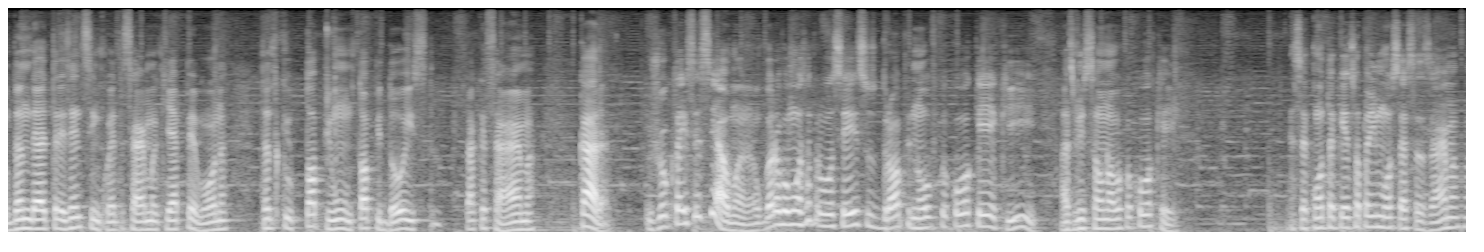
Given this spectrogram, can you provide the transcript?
O dano dela é 350, essa arma aqui é pelona. Tanto que o top 1, top 2 tá com essa arma. Cara, o jogo tá essencial, mano. Agora eu vou mostrar pra vocês os drops novos que eu coloquei aqui. As missões novas que eu coloquei. Essa conta aqui é só pra me mostrar essas armas.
